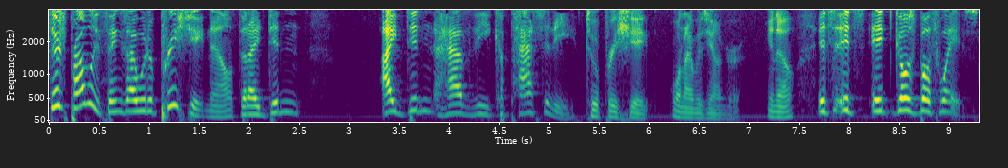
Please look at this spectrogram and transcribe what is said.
There's probably things I would appreciate now that I didn't I didn't have the capacity to appreciate when I was younger. You know, it's it's it goes both ways.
